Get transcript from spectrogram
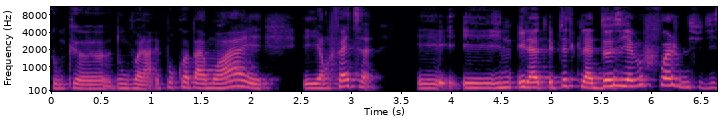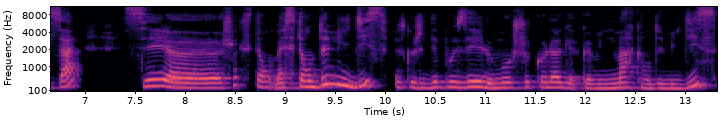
donc, voilà, et pourquoi pas moi? Et, en fait, et peut-être que la deuxième fois, je me suis dit ça, c'est, euh, je crois que c'était en, bah, en 2010, parce que j'ai déposé le mot chocologue comme une marque en 2010.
